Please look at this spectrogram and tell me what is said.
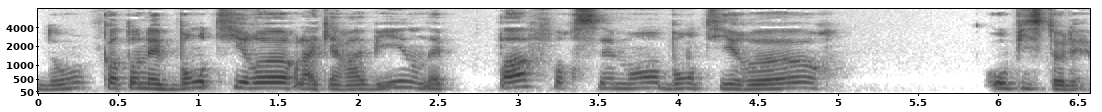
Donc quand on est bon tireur la carabine, on n'est pas forcément bon tireur au pistolet.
